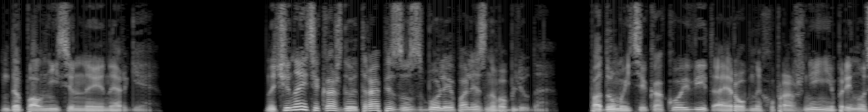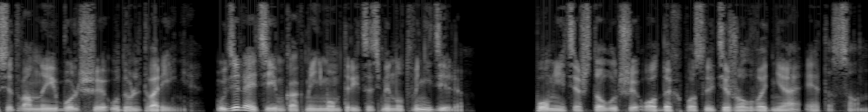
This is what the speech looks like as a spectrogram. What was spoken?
Дополнительная энергия. Начинайте каждую трапезу с более полезного блюда. Подумайте, какой вид аэробных упражнений приносит вам наибольшее удовлетворение. Уделяйте им как минимум 30 минут в неделю. Помните, что лучший отдых после тяжелого дня – это сон.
